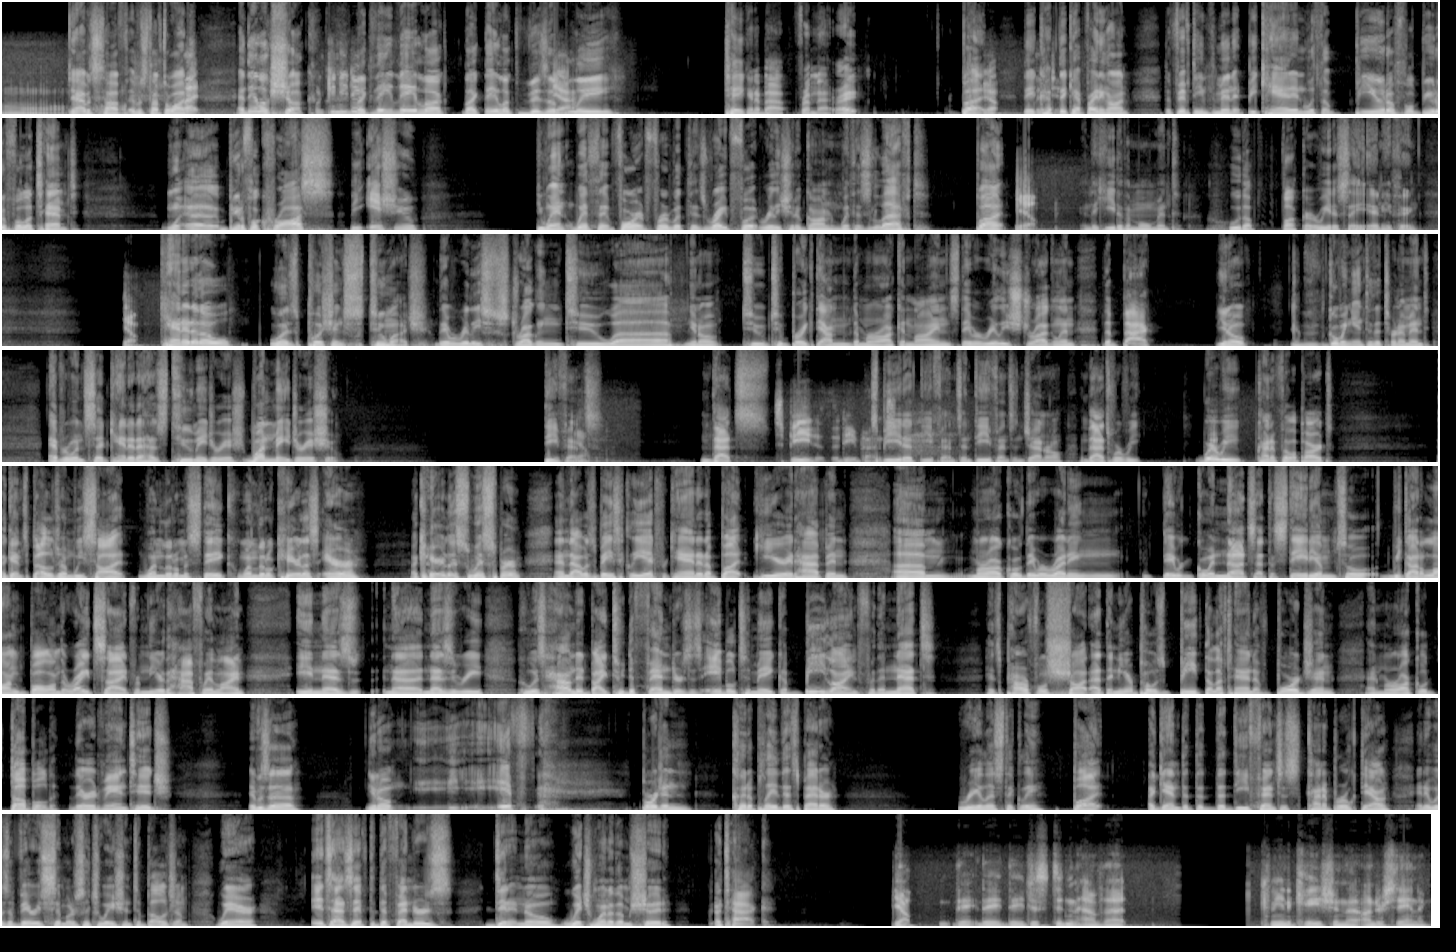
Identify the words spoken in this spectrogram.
Yeah, it was tough. It was tough to watch, But- and they look shook. what can you do? Like they they looked like they looked visibly taken about from that, right? But Yeah, they, they kept did. they kept fighting on. The 15th minute, Buchanan with a beautiful, beautiful attempt, uh, beautiful cross. The issue, he went with it for it for with his right foot. Really should have gone with his left, but yeah. in the heat of the moment, who the fuck are we to say anything? Yeah. Canada though was pushing too much. They were really struggling to uh, you know, to to break down the Moroccan lines. They were really struggling. The back, you know, going into the tournament, everyone said Canada has two major issue, one major issue. Defense. That's Speed at the defense. speed at defense and defense in general. That's where we where we kind of fell apart. Against Belgium, we saw it. One little mistake, one little careless error, a careless whisper, and that was basically it for Canada. But here it happened. Um, Morocco, they were running, they were going nuts at the stadium. So we got a long ball on the right side from near the halfway line. Inez Neziri, who was hounded by two defenders, is able to make a beeline for the net. His powerful shot at the near post beat the left hand of Borjan, and Morocco doubled their advantage. It was a, you know, if Borjan could have played this better, realistically, but again, the, the, the defense just kind of broke down, and it was a very similar situation to Belgium, where it's as if the defenders didn't know which one of them should attack. Yep. They they they just didn't have that communication, that understanding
